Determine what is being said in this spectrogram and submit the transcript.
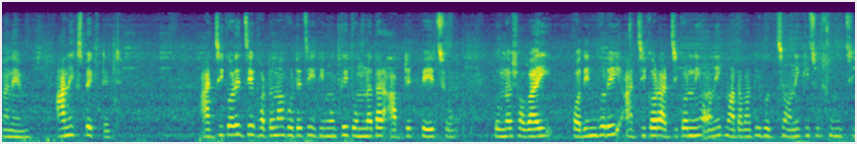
মানে আনএক্সপেক্টেড আরজি করের যে ঘটনা ঘটেছে ইতিমধ্যেই তোমরা তার আপডেট পেয়েছ। তোমরা সবাই কদিন ধরেই আরজিকর আরজিকর নিয়ে অনেক মাতামাতি হচ্ছে, অনেক কিছু শুনছি।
